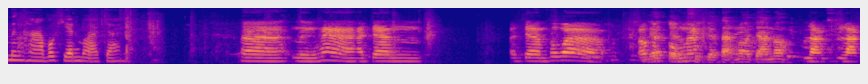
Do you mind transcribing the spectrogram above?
หนึ่งหาบ่เขียนบ่อาจารย์ อ่าหนึ่งห้าอาจารย์ อาจารย์เพราะว่าเอาเดี๋ยวตรงๆนะสิจะตัดเนาะอาจารย์เนาะหลักหลัก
